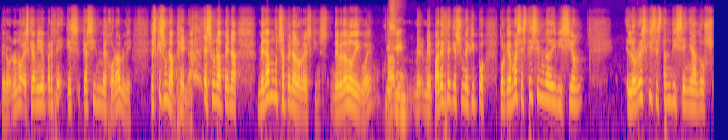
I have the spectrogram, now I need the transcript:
pero no, no, es que a mí me parece que es casi inmejorable. Es que es una pena, es una pena. Me dan mucha pena los Redskins, de verdad lo digo, ¿eh? Me, me, parece que es un equipo, porque además estáis en una división los Redskins están diseñados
